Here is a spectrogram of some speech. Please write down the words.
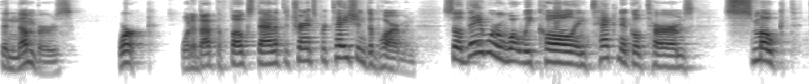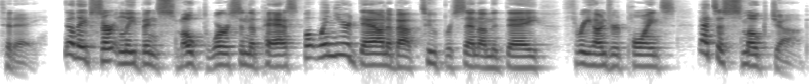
The numbers work. What about the folks down at the transportation department? So they were what we call, in technical terms, smoked today. Now, they've certainly been smoked worse in the past, but when you're down about 2% on the day, 300 points, That's a smoke job.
